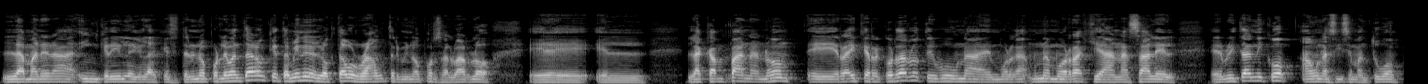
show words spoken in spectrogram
la manera increíble en la que se terminó por levantar, aunque también en el octavo round terminó por salvarlo eh, el la campana, ¿no? Eh, hay que recordarlo, tuvo una, una hemorragia nasal el, el británico, aún así se mantuvo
